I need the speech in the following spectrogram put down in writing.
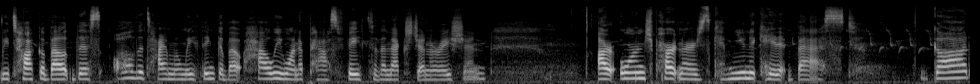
We talk about this all the time when we think about how we want to pass faith to the next generation. Our orange partners communicate it best. God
